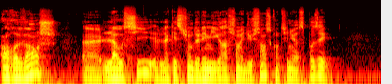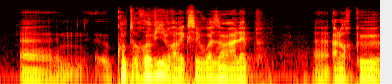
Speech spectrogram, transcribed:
En revanche, là aussi, la question de l'émigration et du sens continue à se poser. revivre avec ses voisins à Alep alors que euh,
